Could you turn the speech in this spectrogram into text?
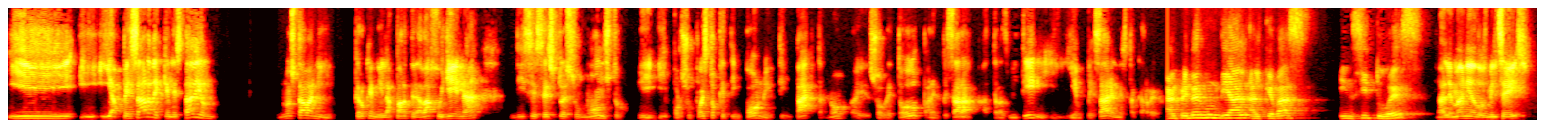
Y, a pesar de que el estadio no estaba ni, creo que ni la parte de abajo llena, dices, esto es un monstruo. Y, por supuesto que te impone, te impacta, ¿no? Eh, sobre todo para empezar a, transmitir y, empezar en esta carrera. Al primer mundial al que vas in situ es... Alemania 2006,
